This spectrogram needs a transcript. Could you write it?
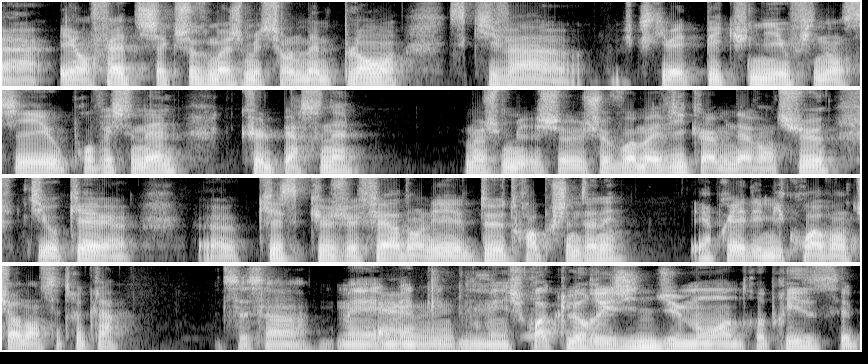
Euh, et en fait, chaque chose, moi, je mets sur le même plan ce qui va, ce qui va être pécunier ou financier ou professionnel que le personnel. Moi, je, je, je vois ma vie comme une aventure. Je dis, OK, euh, qu'est-ce que je vais faire dans les deux, trois prochaines années? Et après, il y a des micro-aventures dans ces trucs-là. C'est ça. Mais, euh, mais, je crois que l'origine du mot entreprise, c'est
